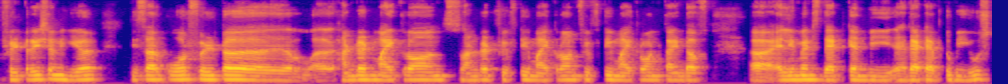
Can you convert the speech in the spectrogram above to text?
filtration here. These are core filter, 100 uh, microns, 150 micron, 50 micron kind of uh, elements that can be that have to be used.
